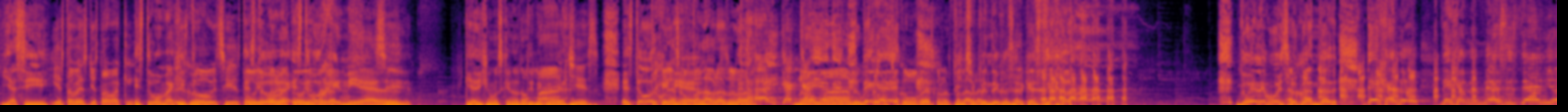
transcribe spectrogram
Y así. Y esta vez yo estaba aquí. Estuvo mágico. Estuvo, sí, estuvo, bien. verga, estuvo bien genial. Sí. Que ya dijimos que no, No tiene manches. que ver. Estuvo Tú juegas genial. con palabras, ¿verdad? Ay, ya No cállate. mames, me gusta Deja- mucho cómo juegas con las Pinche palabras. pendejo sarcástico. Duele mucho cuando. Déjalo, déjame, me haces daño.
